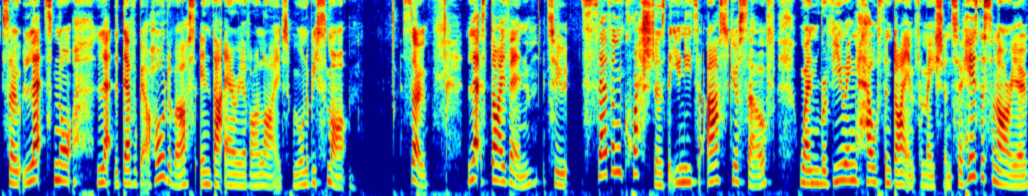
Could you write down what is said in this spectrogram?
So let's not let the devil get a hold of us in that area of our lives. We want to be smart. So let's dive in to seven questions that you need to ask yourself when reviewing health and diet information. So here's the scenario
